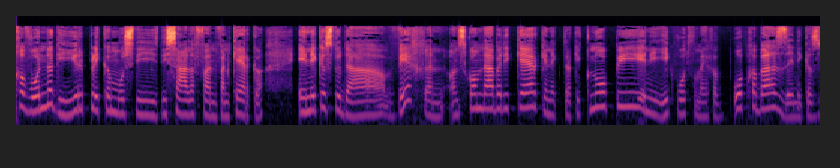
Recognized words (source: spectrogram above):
gewoonlik hier plekke mos die die sale van van kerke. En ek is toe daar weg en ons kom daar by die kerk en ek druk die knoppie en die hek word vir my ge- oopgebas en ek is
